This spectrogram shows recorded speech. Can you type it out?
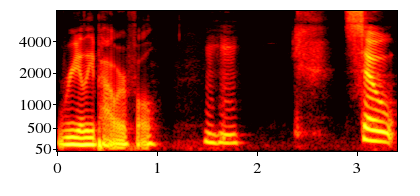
really powerful. Mm-hmm. So,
